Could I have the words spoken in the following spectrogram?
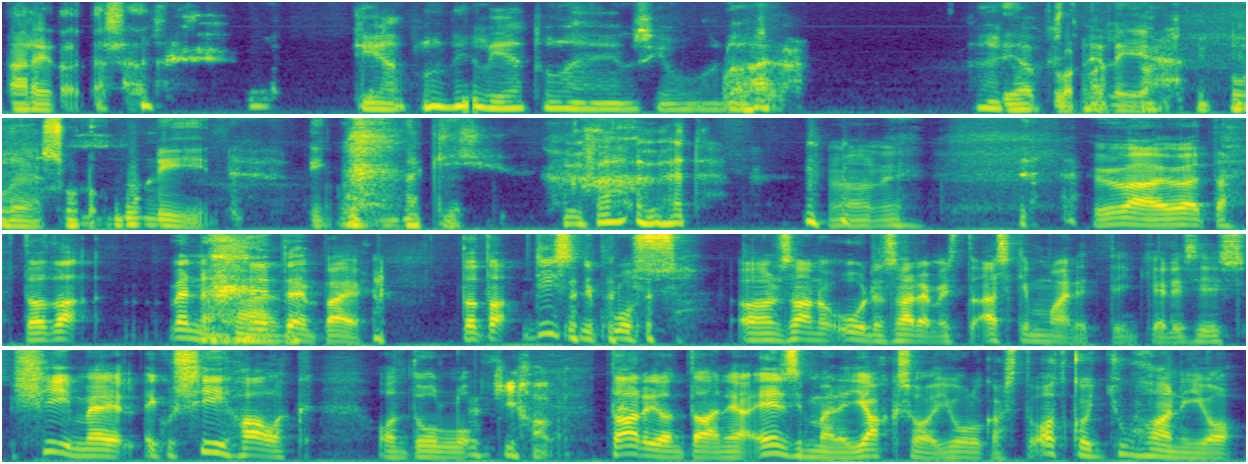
tarinoita sieltä. Diablo 4 tulee ensi vuonna. Diablo 4 tulee sun uniin, niin kuin mäkin. Hyvää yötä. No niin. Hyvää yötä. Tota, mennään Hyvää eteenpäin. Tota, Disney Plus on saanut uuden sarjan, mistä äsken mainittiinkin, eli siis She-Mail, ei kun She-Hulk on tullut Ihan. tarjontaan ja ensimmäinen jakso on julkaistu. Ootko Juhani jo,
